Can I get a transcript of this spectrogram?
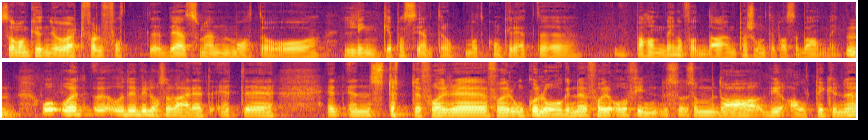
Så man kunne jo i hvert fall fått det som en måte å linke pasienter opp mot konkrete behandling, og fått da en persontilpasset behandling. Mm. Og, og, et, og, det vil også være et, et eh, en støtte for, eh, for onkologene for finne, som da vil alltid kunne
